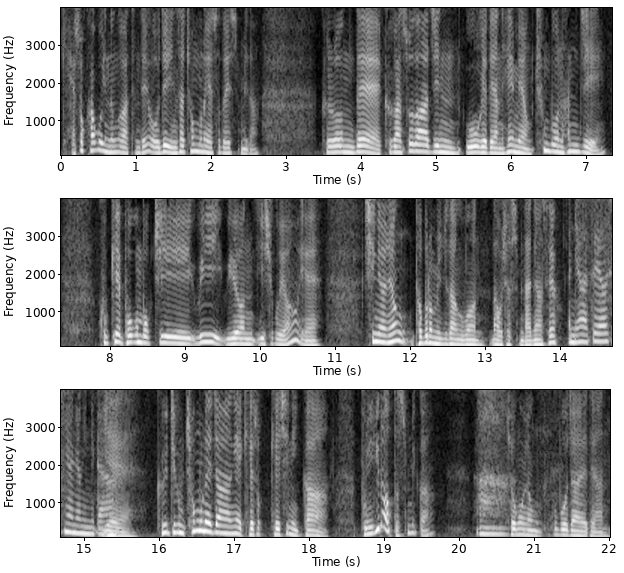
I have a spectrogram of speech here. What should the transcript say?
계속하고 있는 것 같은데요. 어제 인사청문회에서도 했습니다. 그런데 그간 쏟아진 의혹에 대한 해명 충분한지 국회 보건복지위 위원이시고요. 예. 신현영 더불어민주당 의원 나오셨습니다. 안녕하세요. 안녕하세요. 신현영입니다. 예. 그 지금 청문회장에 계속 계시니까 분위기는 어떻습니까? 아. 정호영 후보자에 대한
